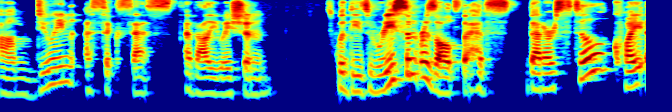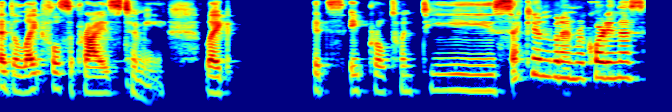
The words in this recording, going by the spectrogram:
um, doing a success evaluation with these recent results that have that are still quite a delightful surprise to me. Like it's April 22nd when I'm recording this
